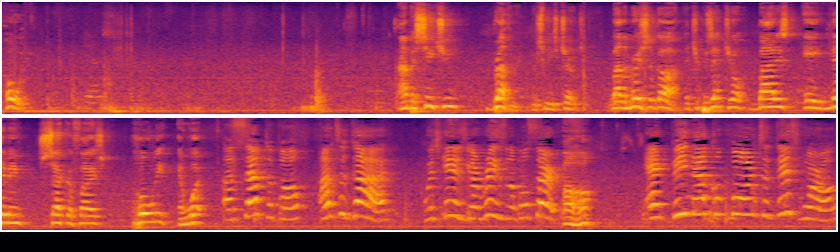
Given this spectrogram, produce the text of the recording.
Holy. I beseech you, brethren, which means church, by the mercy of God, that you present your bodies a living sacrifice, holy, and what? Acceptable unto God, which is your reasonable service. Uh huh. And be not conformed to this world,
